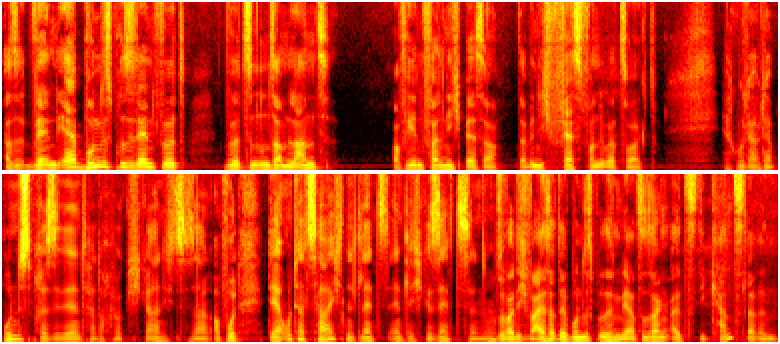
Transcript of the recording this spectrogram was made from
Also, wenn er Bundespräsident wird, wird es in unserem Land auf jeden Fall nicht besser. Da bin ich fest von überzeugt. Ja gut, aber der Bundespräsident hat doch wirklich gar nichts zu sagen. Obwohl, der unterzeichnet letztendlich Gesetze. Ne? Soweit ich weiß, hat der Bundespräsident mehr zu sagen als die Kanzlerin.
